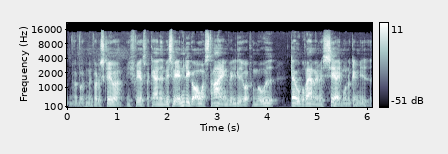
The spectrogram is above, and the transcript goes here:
hvor, hvor du skriver i Fri for kærligheden. Hvis vi endelig går over stregen, hvilket jo er på mode, der opererer man med seriemonogamiet.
